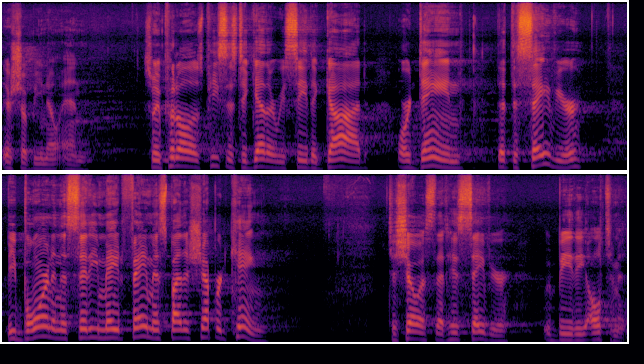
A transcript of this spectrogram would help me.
there shall be no end. So we put all those pieces together, we see that God ordained that the Savior be born in the city made famous by the shepherd king to show us that his Savior would be the ultimate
